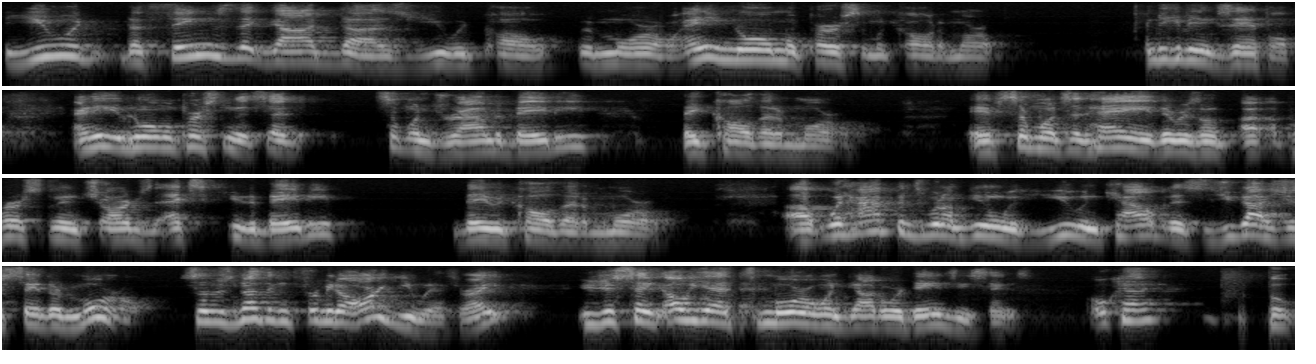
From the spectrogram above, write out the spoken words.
you would, the things that God does, you would call immoral. Any normal person would call it immoral. Let me give you an example. Any normal person that said someone drowned a baby, they'd call that immoral. If someone said, hey, there was a, a person in charge to execute a baby, they would call that immoral. Uh, what happens when I'm dealing with you and Calvinists is you guys just say they're moral. So there's nothing for me to argue with, right? You're just saying, oh, yeah, it's moral when God ordains these things. Okay. But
